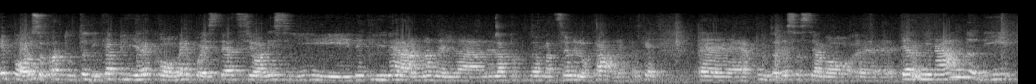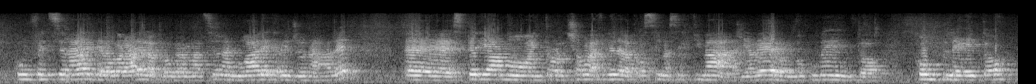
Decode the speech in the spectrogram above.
e poi soprattutto di capire come queste azioni si declineranno nella, nella programmazione locale, perché eh, appunto adesso stiamo eh, terminando di confezionare, di elaborare la programmazione annuale regionale, eh, speriamo entro diciamo, la fine della prossima settimana di avere un documento completo,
